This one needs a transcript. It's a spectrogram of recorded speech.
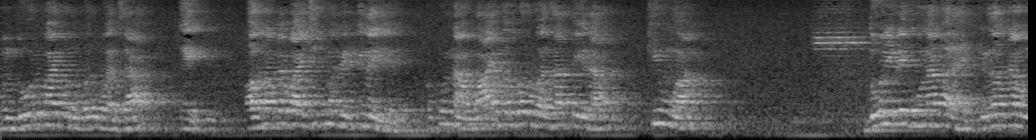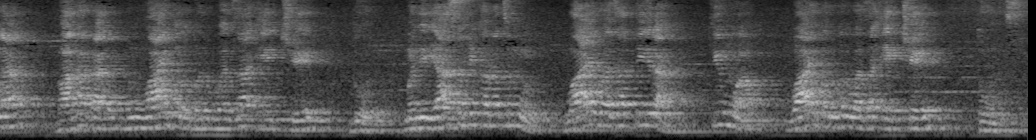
मग दोन वाय बरोबर वजा एक. अजून आपल्या वायची किंमत भेटली आहे पुन्हा वाय बरोबर वजा तेरा किंवा दोन इकडे गुणाकार आहे किंवा काय होणार भागाकार म्हणून वाय बरोबर वजा एक छेद दोन. म्हणजे या समीकरणाचं मूळ वाय वजा तेरा किंवा वाय बरोबर वजा एक छेद दोन असेल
